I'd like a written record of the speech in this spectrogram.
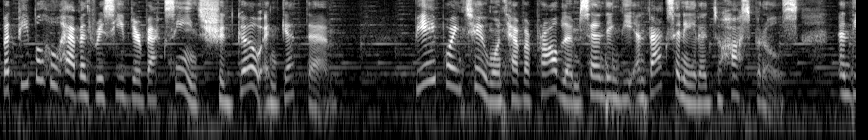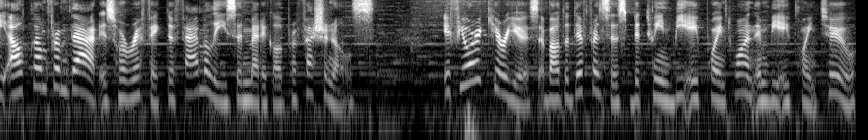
But people who haven't received their vaccines should go and get them. BA.2 won't have a problem sending the unvaccinated to hospitals, and the outcome from that is horrific to families and medical professionals. If you're curious about the differences between BA.1 and BA.2,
